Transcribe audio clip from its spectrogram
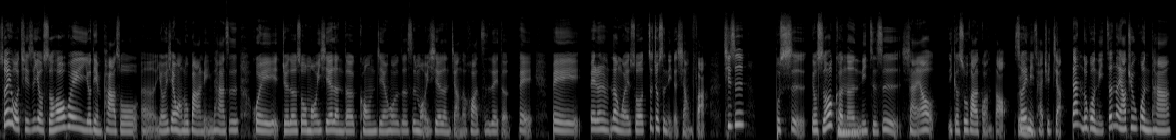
所以我其实有时候会有点怕说，呃，有一些网络霸凌，他是会觉得说某一些人的空间，或者是某一些人讲的话之类的，被被被人认为说这就是你的想法。其实不是，有时候可能嗯你只是想要一个抒发的管道，所以你才去讲。但如果你真的要去问他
